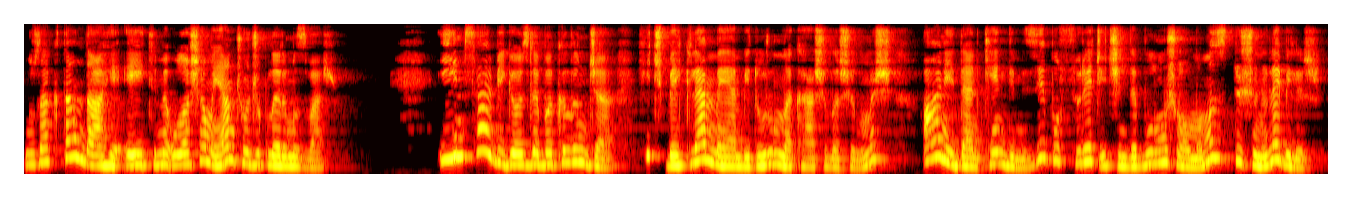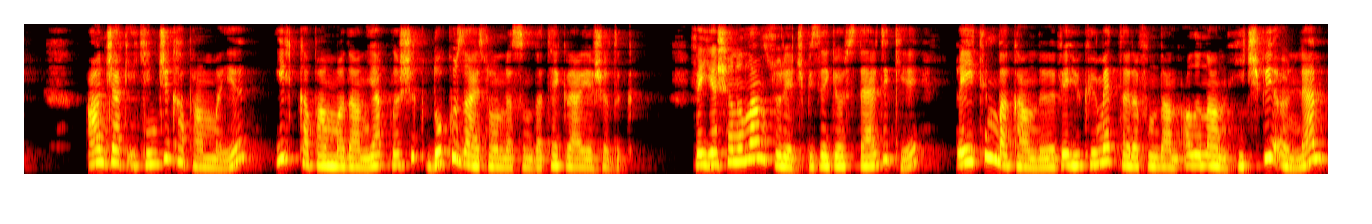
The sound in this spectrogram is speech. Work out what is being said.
uzaktan dahi eğitime ulaşamayan çocuklarımız var. İyimser bir gözle bakılınca hiç beklenmeyen bir durumla karşılaşılmış, aniden kendimizi bu süreç içinde bulmuş olmamız düşünülebilir. Ancak ikinci kapanmayı ilk kapanmadan yaklaşık 9 ay sonrasında tekrar yaşadık. Ve yaşanılan süreç bize gösterdi ki Eğitim Bakanlığı ve hükümet tarafından alınan hiçbir önlem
